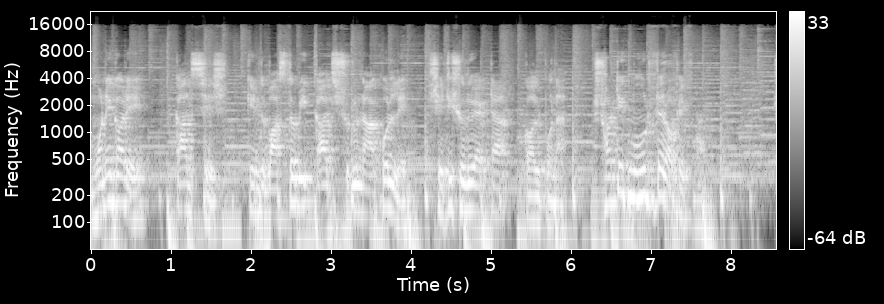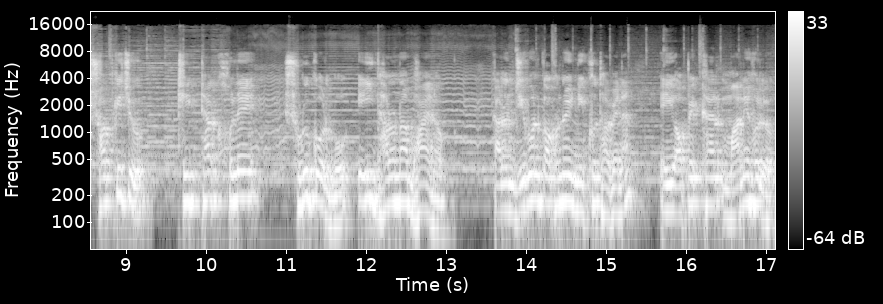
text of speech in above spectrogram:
মনে করে, কাজ শেষ। কিন্তু বাস্তবিক কাজ শুরু না করলে সেটি শুধু একটা কল্পনা। সঠিক মুহূর্তের অপেক্ষা। সব কিছু ঠিকঠাক হলে শুরু করব এই ধারণা ভয়ানক। কারণ জীবন কখনোই নিখুঁত হবে না। এই অপেক্ষার মানে হলো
